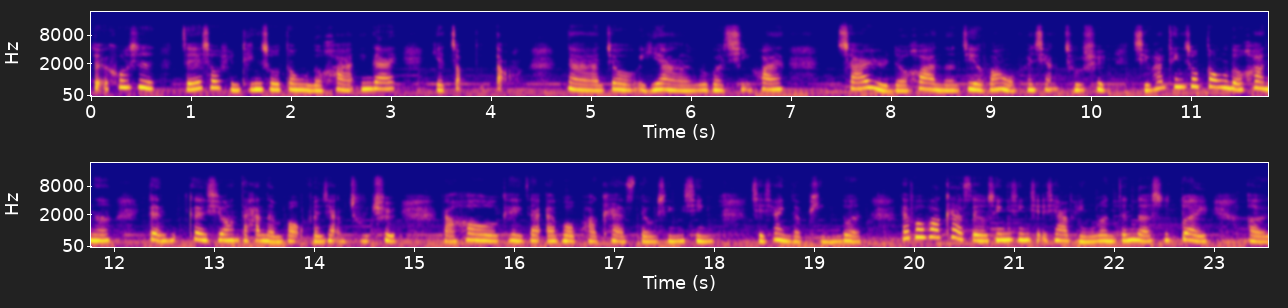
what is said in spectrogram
对，或是直接搜寻“听说动物”的话，应该也找得到。那就一样，如果喜欢。鲨鱼的话呢，记得帮我分享出去。喜欢听说动物的话呢，更更希望大家能帮我分享出去。然后可以在 Apple Podcast 留星星，写下你的评论。Apple Podcast 留星星，写下评论，真的是对呃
